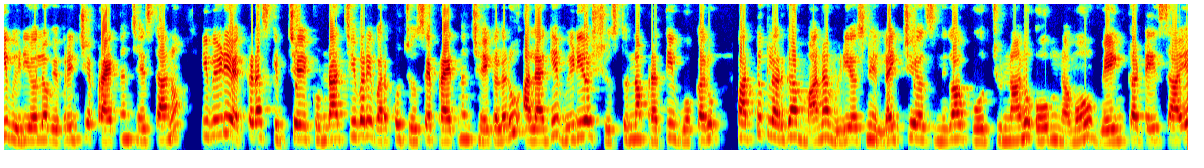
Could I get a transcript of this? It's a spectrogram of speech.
ఈ వీడియోలో వివరించే ప్రయత్నం చేస్తాను. ఈ వీడియో ఎక్కడ స్కిప్ చేయకుండా చివరి వరకు చూసే ప్రయత్నం చేయగలరు. అలాగే వీడియోస్ చూస్తున్న ప్రతి ఒక్కరు పర్టికులర్గా మన వీడియోస్ని లైక్ చేయాల్సిందిగా కోరుచున్నాను. ఓం నమో వెంకటేశాయ.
